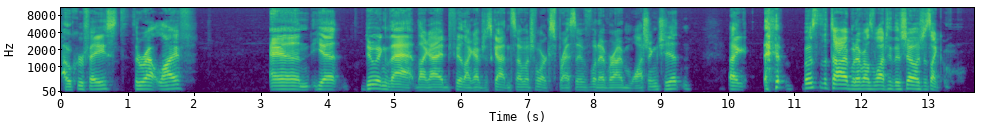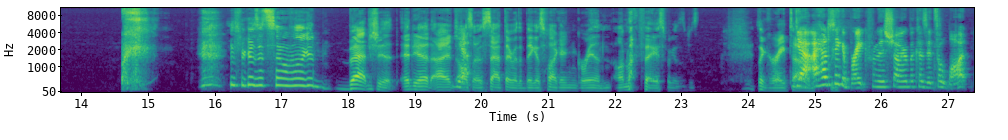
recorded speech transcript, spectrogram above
poker faced throughout life, and yet doing that, like I'd feel like I've just gotten so much more expressive whenever I'm watching shit. Like most of the time, whenever I was watching this show, I was just like, it's because it's so fucking batshit, and yet I Yeah. also sat there with the biggest fucking grin on my face because it's just it's a great time. Yeah, I had to take a break from this show because it's a lot.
